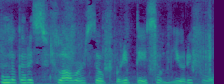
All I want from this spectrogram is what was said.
And look at his flowers, so pretty, so beautiful.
